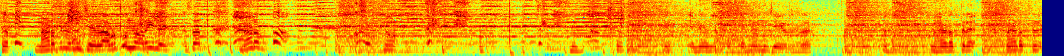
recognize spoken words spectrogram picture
സാർ മാഡത്തിനൊന്നും ചെയ്തത് അവർക്കൊന്നും അറിയില്ല. സാർ മാഡം. നോ. സാർ, എന്നെ ഒന്ന് ചെയ്യരുത് സാർ. മാഡത്തിന് മാഡത്തിന്.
